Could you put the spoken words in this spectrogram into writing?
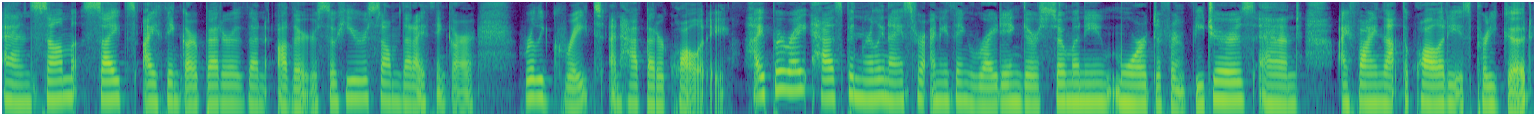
And some sites I think are better than others. So here are some that I think are really great and have better quality. Hyperwrite has been really nice for anything writing. There's so many more different features and I find that the quality is pretty good.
